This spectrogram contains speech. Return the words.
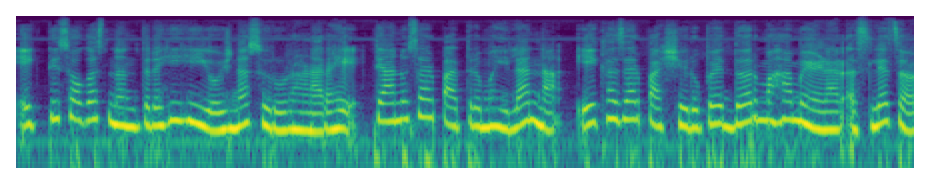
एकतीस ऑगस्ट नंतरही ही योजना सुरू राहणार आहे. त्यानुसार पात्र महिलांना एक हजार पाचशे रुपये दरमहा मिळणार असल्याचं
